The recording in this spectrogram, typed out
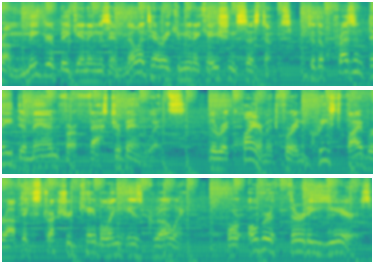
From meager beginnings in military communication systems to the present day demand for faster bandwidths, the requirement for increased fiber optic structured cabling is growing. For over 30 years,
